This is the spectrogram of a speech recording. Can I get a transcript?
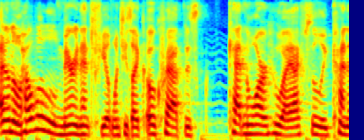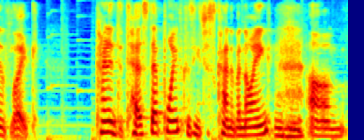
I don't know, how will Marinette feel when she's like, oh crap, this Cat Noir, who I actually kind of like, kind of detest at points because he's just kind of annoying. Mm-hmm. Um,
